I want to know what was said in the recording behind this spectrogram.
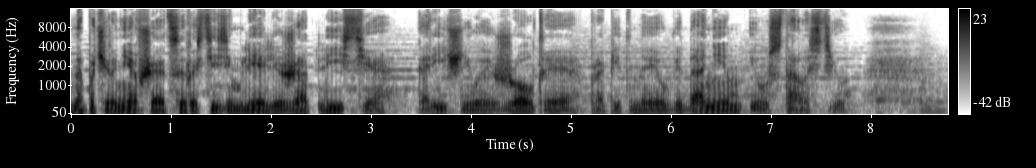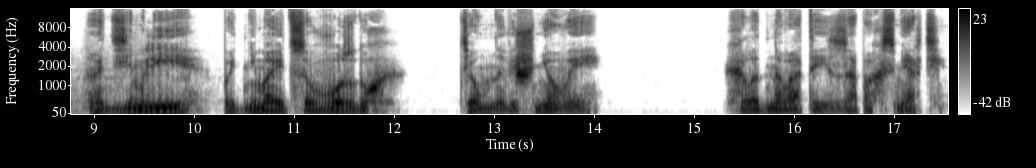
На почерневшей от сырости земле лежат листья, коричневые, желтые, пропитанные увяданием и усталостью. От земли Поднимается в воздух темно-вишневый, холодноватый запах смерти.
